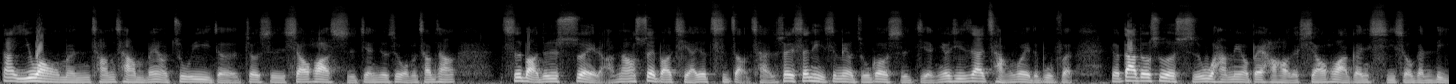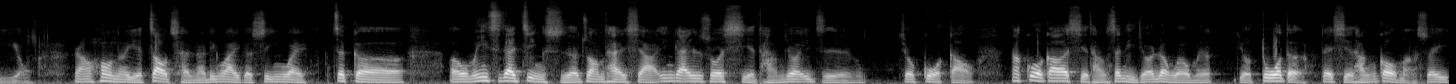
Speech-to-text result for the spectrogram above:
那以往我们常常没有注意的，就是消化时间，就是我们常常吃饱就是睡了，然后睡饱起来就吃早餐，所以身体是没有足够时间，尤其是在肠胃的部分，有大多数的食物还没有被好好的消化、跟吸收、跟利用。然后呢，也造成了另外一个，是因为这个呃，我们一直在进食的状态下，应该是说血糖就一直。就过高，那过高的血糖，身体就会认为我们有有多的对血糖够嘛，所以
